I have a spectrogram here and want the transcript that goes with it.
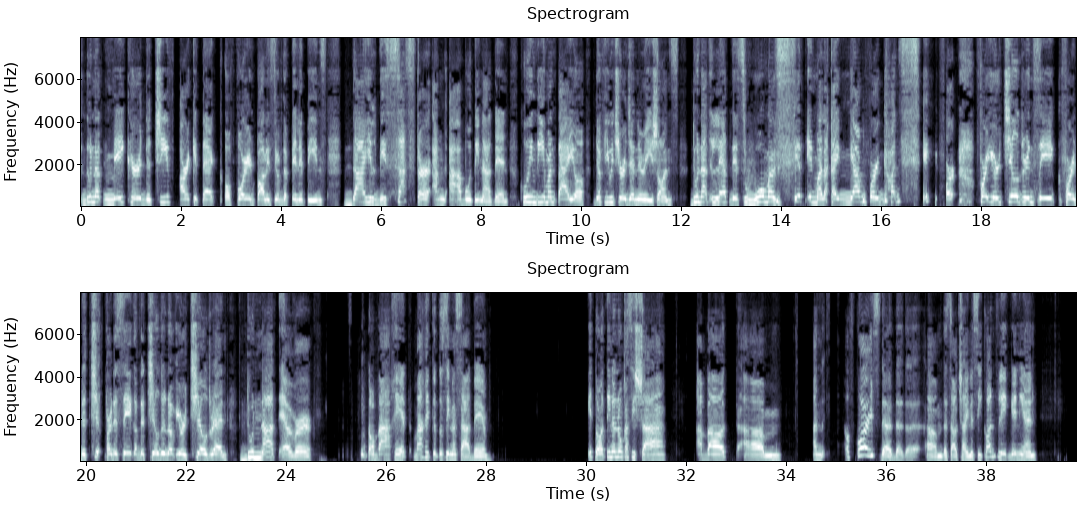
do not make her the chief architect of foreign policy of the Philippines dahil disaster ang aabuti natin. Kung hindi man tayo, the future generations, do not let this woman sit in Malacanang for God's sake, for, for your children's sake, for the, for the sake of the children of your children. Do not ever. Ito, bakit? Bakit ko to sinasabi? ito, tinanong kasi siya about, um, an, of course, the, the, the, um, the South China Sea conflict, ganyan.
